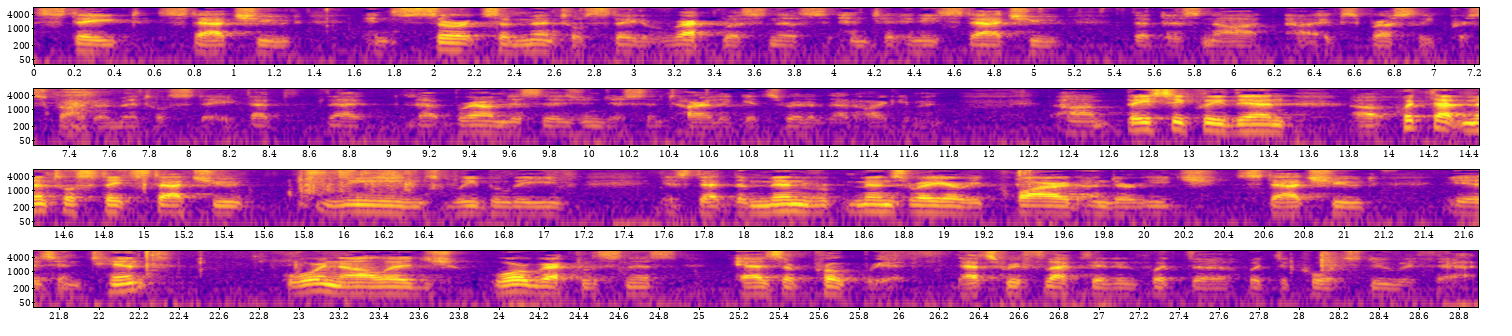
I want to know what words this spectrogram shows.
state statute inserts a mental state of recklessness into any statute that does not uh, expressly prescribe a mental state. That Brown decision just entirely gets rid of that argument. Um, basically then, uh, what that mental state statute means, we believe, is that the mens rea required under each statute is intent or knowledge or recklessness as appropriate. That's reflected in what the courts do with that.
